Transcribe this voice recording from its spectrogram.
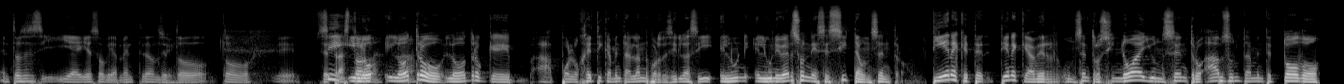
Entonces, y ahí es obviamente donde Sí. todo, todo eh, se Sí, y lo, y lo otro, lo otro que, apologéticamente hablando, por decirlo así, el, uni- el universo necesita un centro. Tiene que, te- tiene que haber un centro. Si no hay un centro, absolutamente todo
